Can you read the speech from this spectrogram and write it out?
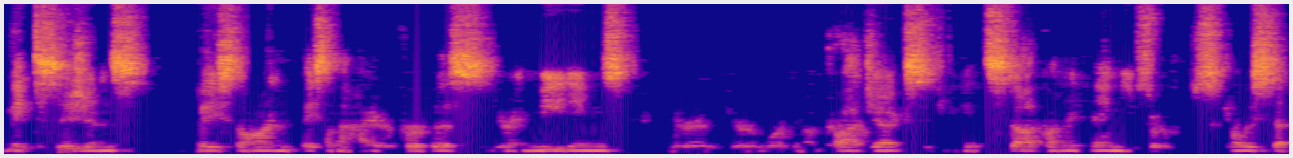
make decisions based on based on that higher purpose. You're in meetings, you're you're working on projects. If you get stuck on anything, you sort of can always step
